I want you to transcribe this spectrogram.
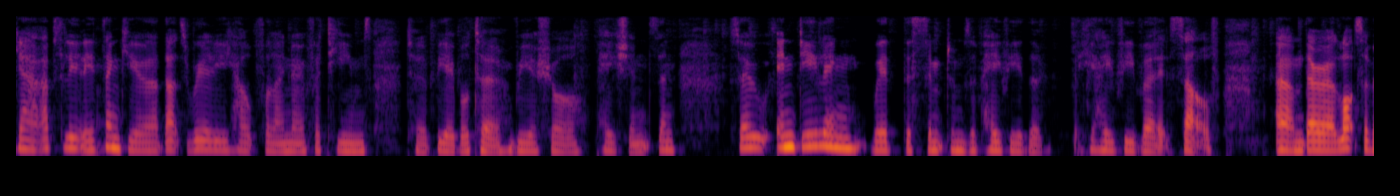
Yeah, absolutely. Thank you. That's really helpful, I know, for teams to be able to reassure patients. And so, in dealing with the symptoms of hay fever, hay fever itself, um, there are lots of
